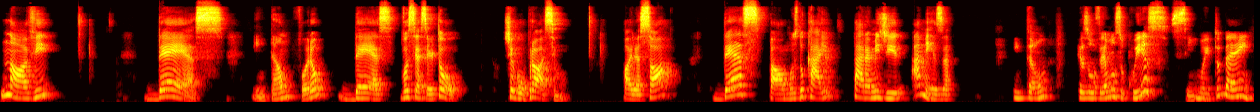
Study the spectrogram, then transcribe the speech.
nove, dez. Então, foram dez. Você acertou? Chegou o próximo? Olha só, dez palmos do Caio para medir a mesa. Então, resolvemos o quiz? Sim. Muito bem.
